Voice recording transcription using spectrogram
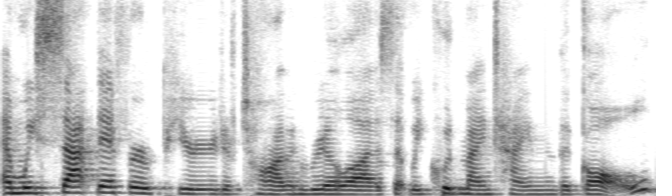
and we sat there for a period of time and realized that we could maintain the goal,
